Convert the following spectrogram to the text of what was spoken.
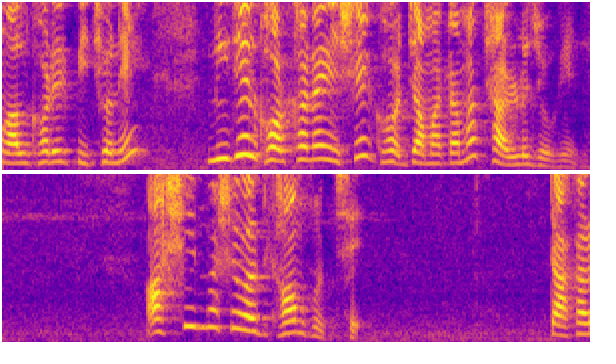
মালঘরের পিছনে নিজের ঘরখানায় এসে ঘর জামাটামা ছাড়ল যোগেন। আশ্বিন মাসেও আজ ঘাম হচ্ছে। টাকার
